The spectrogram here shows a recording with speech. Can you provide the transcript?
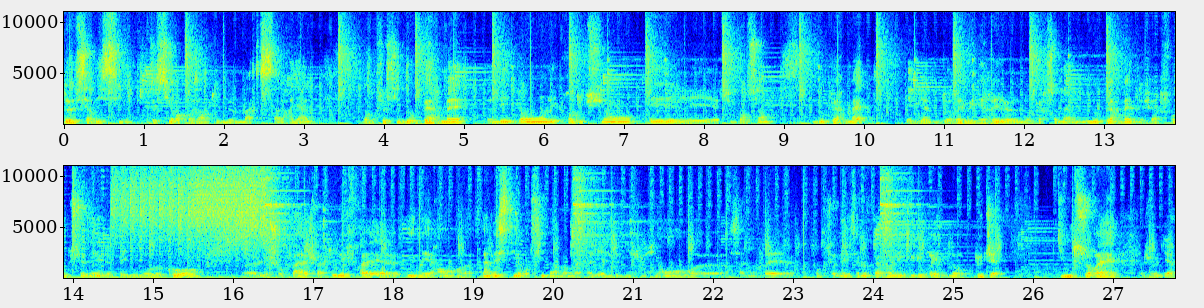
deux services civiques. Ceci représente une masse salariale. Donc, ceci nous permet, les dons, les productions et les subventions, nous permettent eh bien, de rémunérer nos personnels, nous permettent de faire fonctionner, de payer nos locaux, euh, le chauffage, enfin, tous les frais euh, inhérents, euh, d'investir aussi dans nos matériels de diffusion. ça nous fait fonctionner, ça nous permet d'équilibrer nos budgets qui ne serait, je veux dire,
